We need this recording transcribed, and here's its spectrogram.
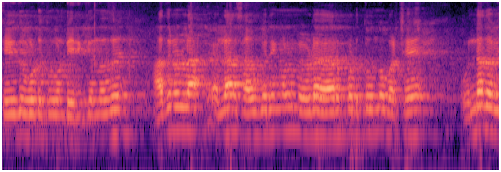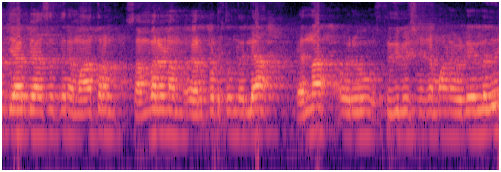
ചെയ്തു കൊടുത്തുകൊണ്ടിരിക്കുന്നത്. അതിനുള്ള എല്ലാ സൗകര്യങ്ങളും ഇവിടെ ഏർപ്പെടുത്തുന്നു. പക്ഷേ ഉന്നത വിദ്യാഭ്യാസത്തിന് മാത്രം സംവരണം ഏർപ്പെടുത്തുന്നില്ല എന്ന ഒരു സ്ഥിതിവിശേഷമാണ് ഇവിടെയുള്ളത്.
